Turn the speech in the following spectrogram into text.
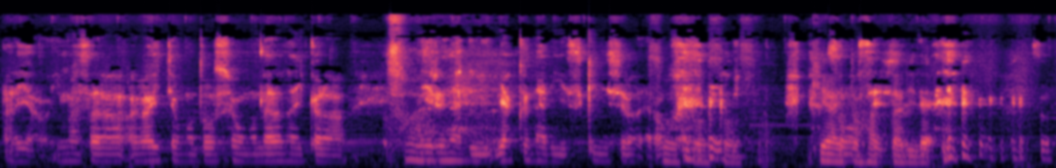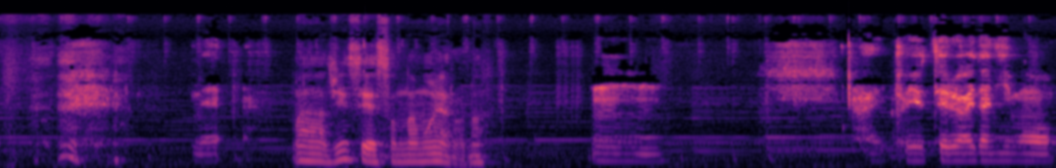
あれやろ、今更あがいてもどうしようもならないから、そう煮るなり焼くなり好きにしろやろ。そうそうそうそう気合とはったりで ね。まあ人生そんなもんやろうなうん。はい。と言ってる間にも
